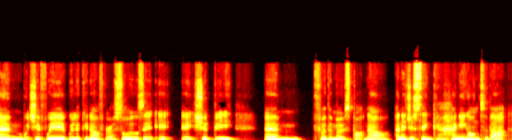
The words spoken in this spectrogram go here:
um, which if we're we're looking after our soils, it it it should be um, for the most part now. And I just think hanging on to that,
